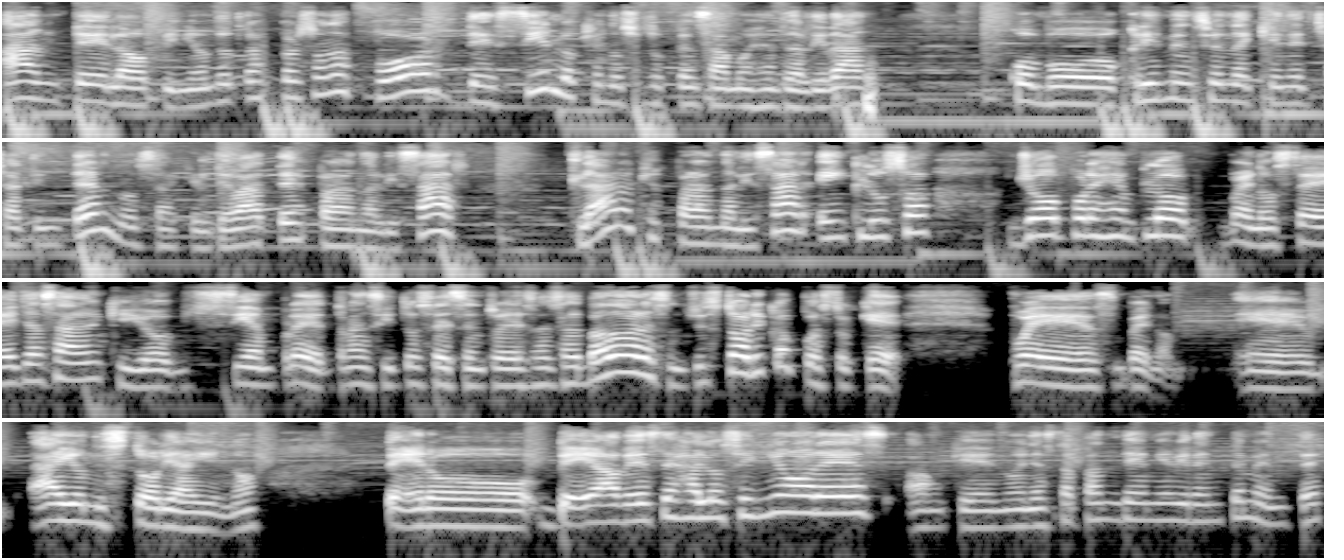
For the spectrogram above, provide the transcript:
ante la opinión de otras personas por decir lo que nosotros pensamos en realidad. Como Chris menciona aquí en el chat interno, o sea, que el debate es para analizar. Claro que es para analizar. E incluso yo, por ejemplo, bueno, ustedes ya saben que yo siempre transito hacia el centro de San Salvador, el centro histórico, puesto que, pues, bueno, eh, hay una historia ahí, ¿no? Pero veo a veces a los señores, aunque no en esta pandemia evidentemente,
